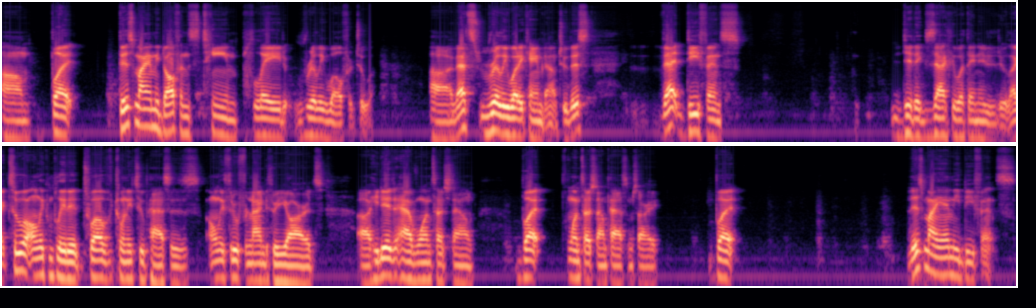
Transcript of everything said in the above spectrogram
um, but this Miami Dolphins team played really well for Tua. Uh, that's really what it came down to. This that defense did exactly what they needed to do. Like Tua only completed 12 22 passes, only threw for 93 yards. Uh, he did have one touchdown, but one touchdown pass, I'm sorry. But this Miami defense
